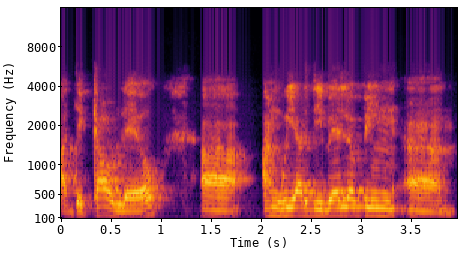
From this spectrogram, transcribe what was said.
at the cow level, uh, and we are developing um,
